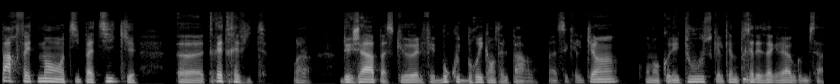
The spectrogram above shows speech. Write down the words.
parfaitement antipathique euh, très, très vite. Déjà parce qu'elle fait beaucoup de bruit quand elle parle. C'est quelqu'un, on en connaît tous, quelqu'un de très désagréable comme ça.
